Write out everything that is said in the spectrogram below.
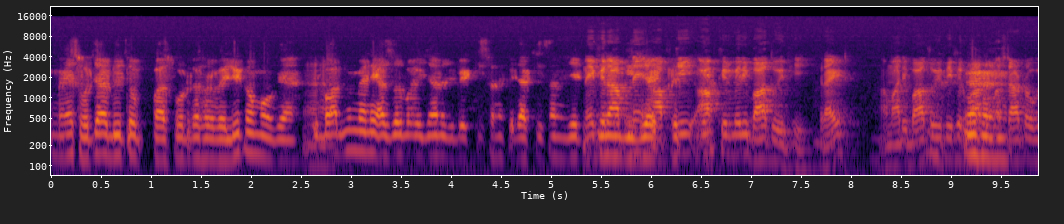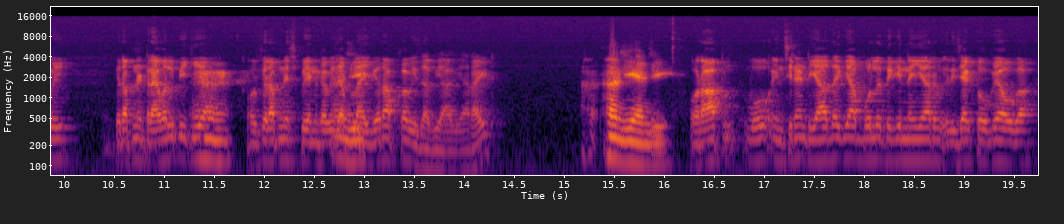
मैं सोचा अभी तो पासपोर्ट का थोड़ा वैल्यू कम हो गया। फिर हाँ। बाद में मैंने अजरबैजान उज्बेकिस्तान कजाकिस्तान ये नहीं फिर आपने आपकी फिर मेरी बात हुई थी राइट हमारी बात हुई थी फिर बात हाँ, स्टार्ट हो गई। फिर आपने ट्रैवल भी किया हाँ। और फिर आपने स्पेन का वीज़ा हाँ अप्लाई किया और आपका वीज़ा भी आ गया राइट हाँ जी हाँ जी। और आप वो इंसिडेंट याद है कि आप बोले थे कि नहीं यार रिजेक्ट हो गया होगा?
